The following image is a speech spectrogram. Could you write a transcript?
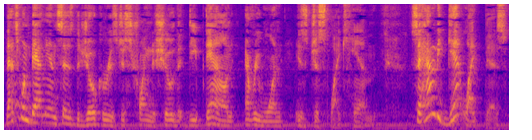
That's when Batman says the Joker is just trying to show that deep down, everyone is just like him. So, how did he get like this?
